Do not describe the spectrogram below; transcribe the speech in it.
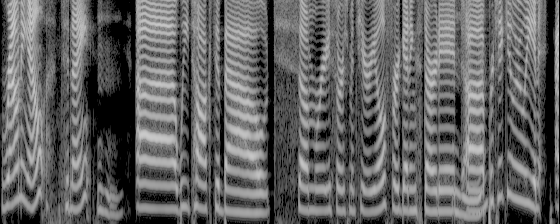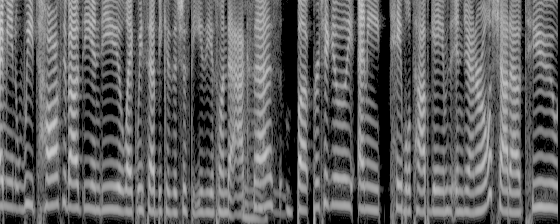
rounding out tonight, Mm-hmm. Uh, we talked about some resource material for getting started. Uh, Mm-hmm. particularly in, I mean, we talked about D and D, like we said, because it's just the easiest one to access. But particularly any tabletop games in general. Shout out to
